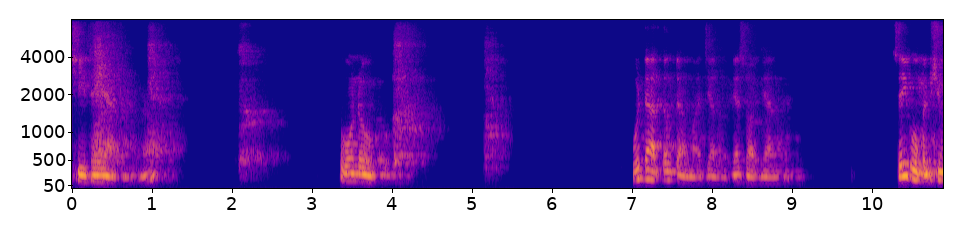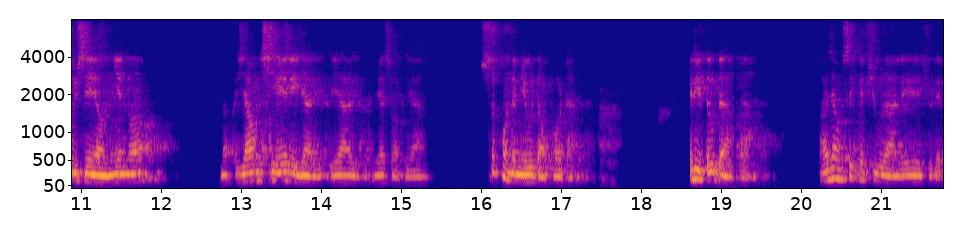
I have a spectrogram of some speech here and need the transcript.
ဖြည့်တဲ့ရတယ်နော်ဘုန်းတို့ဝိ တ္တတုတ်တံမှာကြာတော့မြတ်စွာဘုရားကစိတ်ကိုမဖြူစင်အောင်ညင်တော့နော်အယောင်ချဲနေကြတဲ့တရားတွေမြတ်စွာဘုရား၁၈မျိုးတောင်ဟောတာအဲ့ဒီသုတ်တံဟာဘာကြောင့်စိတ်မဖြူတာလဲဆိုတဲ့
